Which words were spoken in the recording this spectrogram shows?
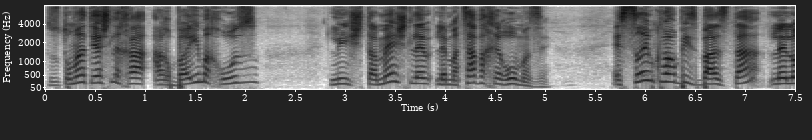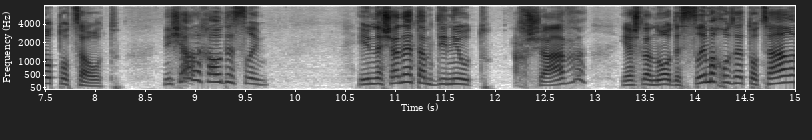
זאת אומרת, יש לך 40 אחוז להשתמש למצב החירום הזה. 20 כבר בזבזת ללא תוצאות. נשאר לך עוד 20. אם נשנה את המדיניות עכשיו, יש לנו עוד 20 אחוזי תוצר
